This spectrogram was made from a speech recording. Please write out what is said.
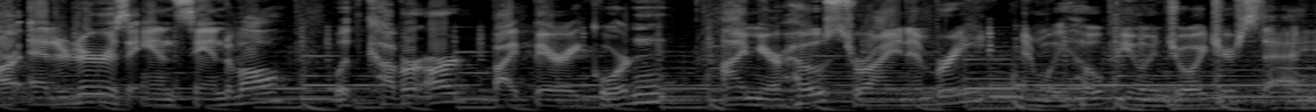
Our editor is Ann Sandoval, with cover art by Barry Gordon. I'm your host, Ryan Embry, and we hope you enjoyed your stay.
